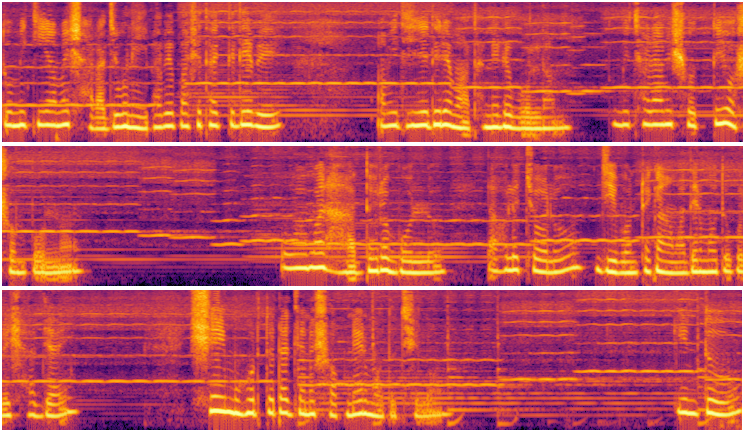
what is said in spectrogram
তুমি কি আমায় সারা জীবন এইভাবে পাশে থাকতে দেবে? আমি ধীরে ধীরে মাথা নেড়ে বললাম, তুমি ছাড়া আমি সত্যিই অসম্পূর্ণ। ও আমার হাত ধরে বলল, তাহলে চলো, জীবনটাকে আমাদের মতো করে সাজাই। সেই মুহূর্তটা যেন স্বপ্নের মতো ছিল। কিন্তু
